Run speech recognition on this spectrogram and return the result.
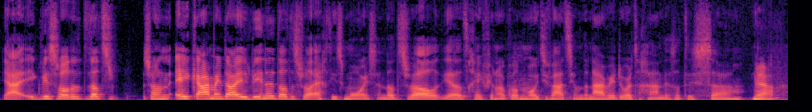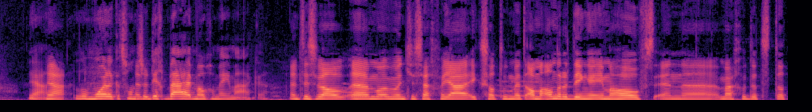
ja, ik wist wel dat, dat zo'n EK-medaille winnen, dat is wel echt iets moois. En dat is wel, ja, dat geeft je dan ook wel de motivatie om daarna weer door te gaan. Dus dat is, eh, ja. ja, Ja. dat is wel mooi dat ik het soms zo dichtbij heb mogen meemaken. En Het is wel eh, mooi, want je zegt van ja, ik zat toen met allemaal andere dingen in mijn hoofd. En, eh, maar goed, dat, dat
